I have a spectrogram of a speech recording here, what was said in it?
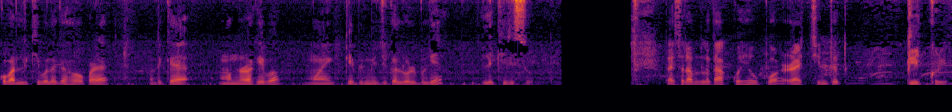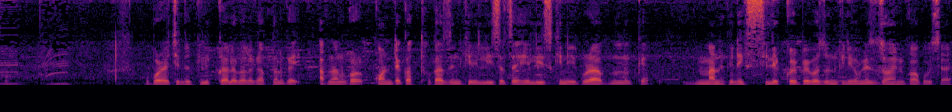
ক'ৰবাত লিখিবলগীয়া হ'ব পাৰে। গতিকে মনত ৰাখিব। মই কে পি মিউজিকেল ৱৰ্ল্ড বুলিয়ে লিখি দিছোঁ। তাৰপিছত আপোনালোকে আকৌ সেই ওপৰ ৰাইট চিনটোত ক্লিক কৰিব। ওপৰ ৰাইট চিনটোত ক্লিক কৰাৰ লগে লগে আপোনালোকে আপোনালোকৰ কণ্টেক্টত থকা যোনখিনি লিষ্ট আছে সেই লিষ্টখিনিৰ পৰা আপোনালোকে মানুহখিনিক চিলেক্ট কৰি পাৰিব যোনখিনিক আপুনি জইন কৰাব বিচাৰে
